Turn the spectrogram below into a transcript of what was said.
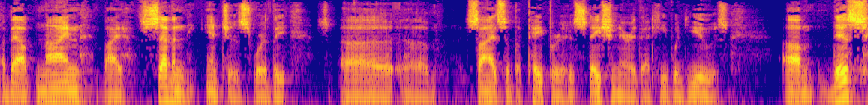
about nine by seven inches, were the uh, uh size of the paper, his stationery that he would use. Um, this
